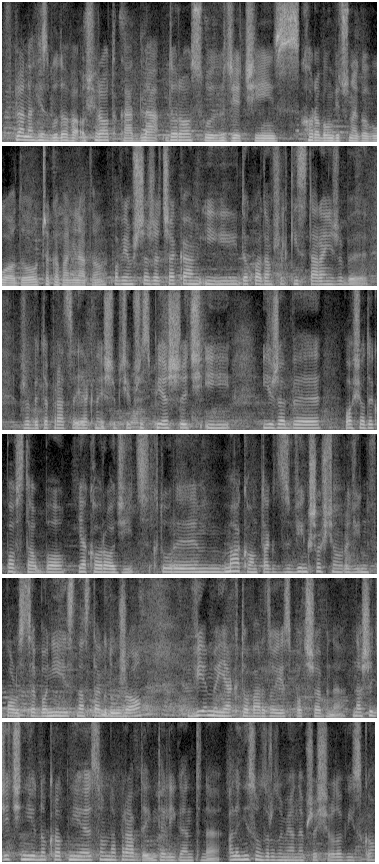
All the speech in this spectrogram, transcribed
W planach jest budowa ośrodka dla dorosłych dzieci z chorobą wiecznego głodu. Czeka pani na to? Powiem szczerze, czekam i dokładam wszelkich starań, żeby, żeby te prace jak najszybciej przyspieszyć i, i żeby ośrodek powstał, bo jako rodzic, który ma kontakt z większością rodzin w Polsce, bo nie jest nas tak dużo, Wiemy, jak to bardzo jest potrzebne. Nasze dzieci niejednokrotnie są naprawdę inteligentne, ale nie są zrozumiane przez środowisko.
